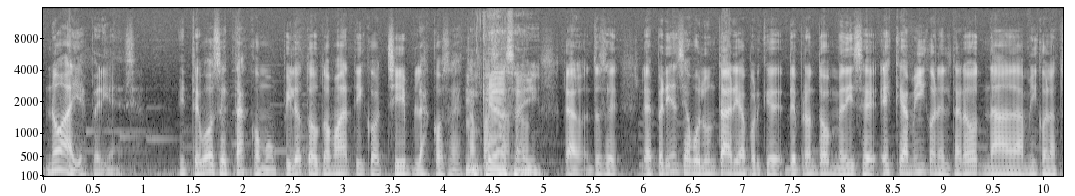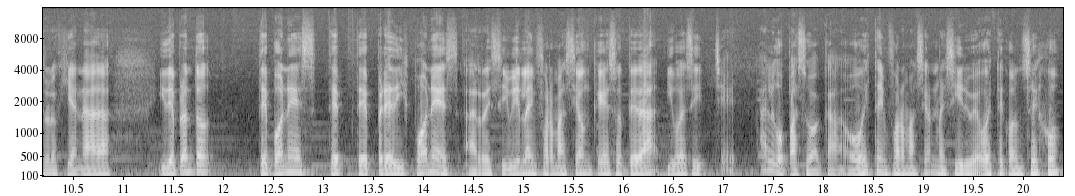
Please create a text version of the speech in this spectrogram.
no hay experiencia. ¿Viste? Vos estás como piloto automático, chip, las cosas están pasando. ahí. Claro, entonces la experiencia es voluntaria porque de pronto me dice, es que a mí con el tarot nada, a mí con la astrología nada. Y de pronto te pones, te, predispones a recibir la información que eso te da y vos decís, che, algo pasó acá, o esta información me sirve, o este consejo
